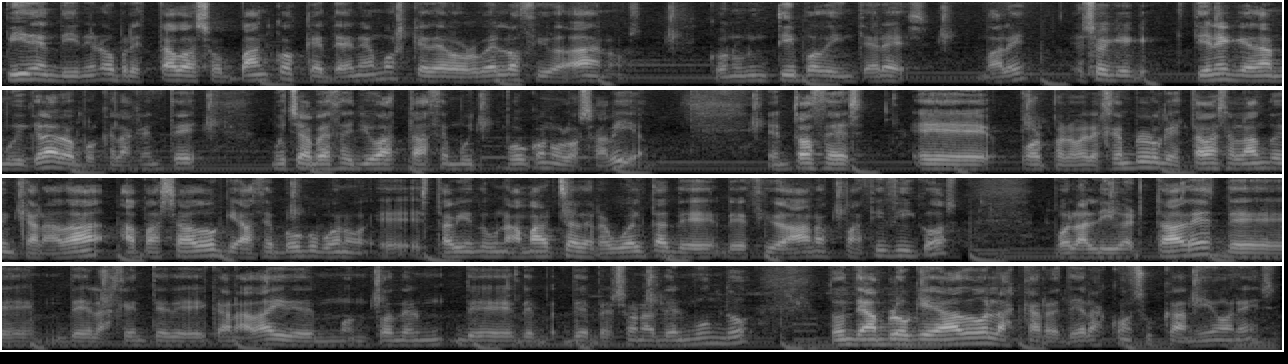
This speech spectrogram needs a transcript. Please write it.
piden dinero prestado a esos bancos que tenemos que devolver los ciudadanos con un tipo de interés, ¿vale? Eso que, tiene que quedar muy claro porque la gente muchas veces yo hasta hace muy poco no lo sabía. Entonces, eh, por, ejemplo, lo que estabas hablando en Canadá ha pasado que hace poco, bueno, eh, está habiendo una marcha de revueltas de, ciudadanos pacíficos por las libertades de, la gente de Canadá y de un montón de, personas del mundo, donde han bloqueado las carreteras con sus camiones.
